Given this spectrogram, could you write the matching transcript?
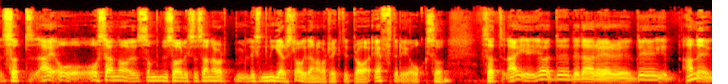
Så att, och, och sen som du sa, liksom, sen har det varit liksom nedslag där han har varit riktigt bra efter det också. Så att nej, ja, det, det där är, det, han är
